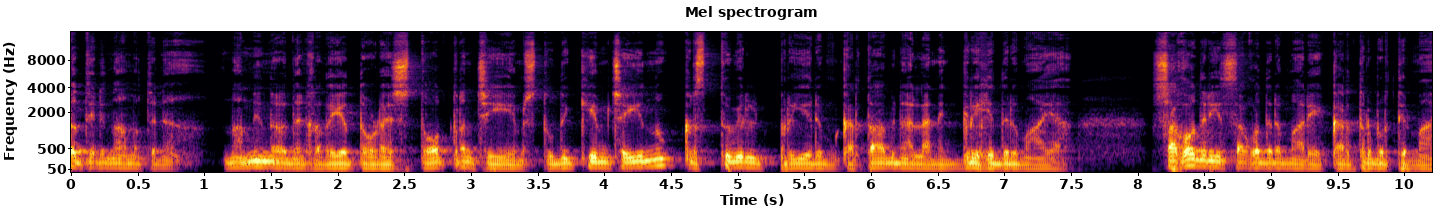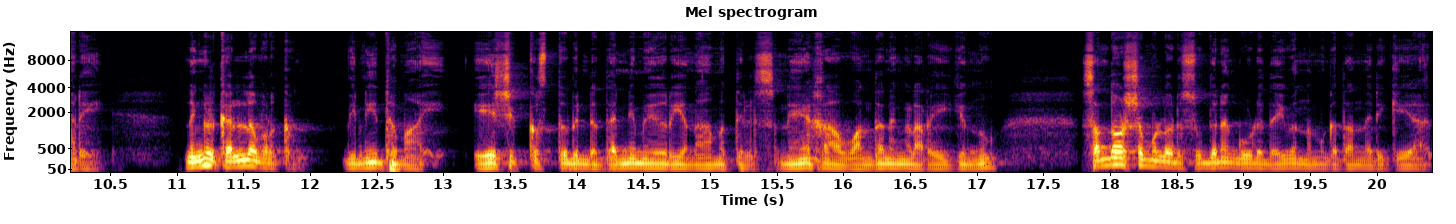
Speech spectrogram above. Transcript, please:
ദൈവ തിരുനാമത്തിന് നന്ദി നിറഞ്ഞ ഹൃദയത്തോടെ സ്തോത്രം ചെയ്യുകയും സ്തുതിക്കുകയും ചെയ്യുന്നു. ക്രിസ്തുവിൽ പ്രിയരും കർത്താവിനാൽ അനുഗ്രഹീതരുമായ സഹോദരി സഹോദരന്മാരെ കർത്തൃഭൃത്യന്മാരെ നിങ്ങൾക്കെല്ലാവർക്കും വിനീതമായി യേശുക്രിസ്തുവിന്റെ ധന്യമേറിയ നാമത്തിൽ സ്നേഹ വന്ദനങ്ങൾ അറിയിക്കുന്നു. സന്തോഷമുള്ള ഒരു സുദിനം കൂടി ദൈവം നമുക്ക് തന്നിരിക്കുകയാൽ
